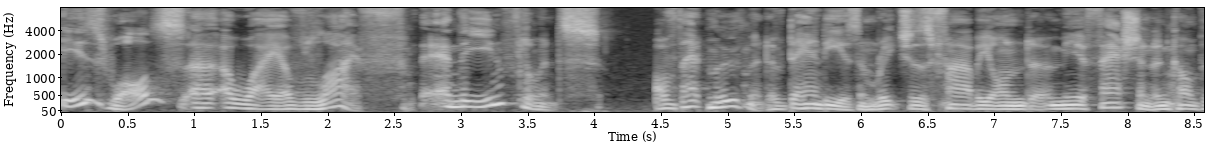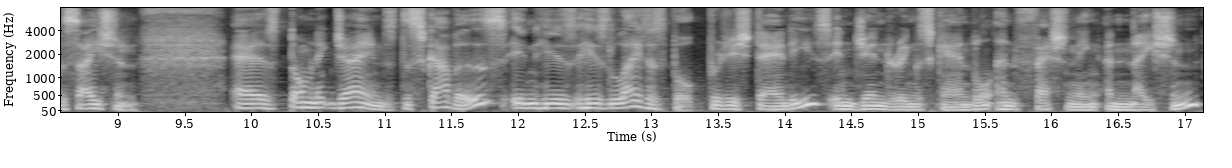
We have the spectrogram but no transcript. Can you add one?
is, was a, a way of life. And the influence of that movement of dandyism reaches far beyond uh, mere fashion and conversation. As Dominic Janes discovers in his, his latest book, British Dandies Engendering Scandal and Fashioning a Nation,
